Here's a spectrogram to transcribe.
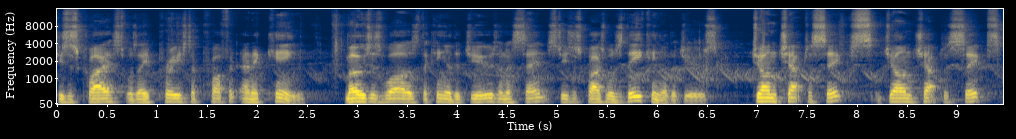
Jesus Christ was a priest, a prophet, and a king. Moses was the king of the Jews in a sense. Jesus Christ was the king of the Jews. John chapter 6. John chapter 6.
